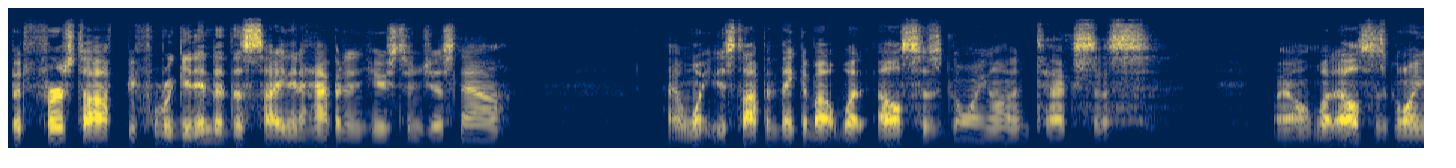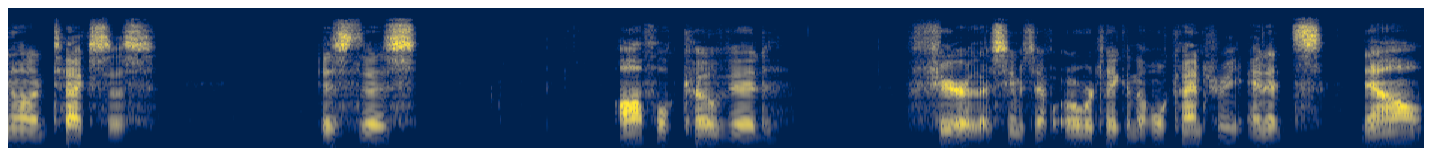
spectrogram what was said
But first off, before we get into the sighting that happened in Houston just now, I want you to stop and think about what else is going on in Texas. Well, what else is going on in Texas is this awful COVID fear that seems to have overtaken the whole country, and it's now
